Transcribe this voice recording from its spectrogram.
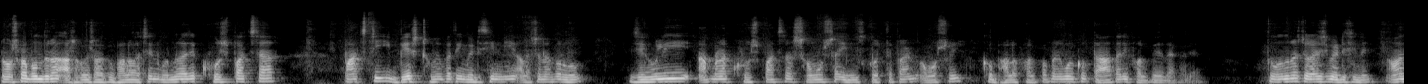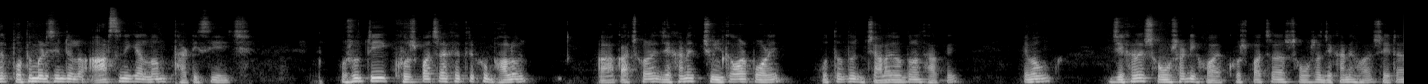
নমস্কার বন্ধুরা, আশা করি সবাই খুব ভালো আছেন। বন্ধুরা, যে খোস পাঁচটি বেস্ট হোমিওপ্যাথিক মেডিসিন নিয়ে আলোচনা করব, যেগুলি আপনারা খোস পাঁচটার সমস্যায় ইউজ করতে পারেন, অবশ্যই খুব ভালো ফল পাবেন এবং খুব তাড়াতাড়ি ফল পেতে দেখা যায়। তো বন্ধুরা, চলে আসি মেডিসিনে আমাদের প্রথম মেডিসিনটি হলো আর্সেনিক অ্যালবাম থার্টি সিএইচ ওষুধটি খোস ক্ষেত্রে খুব ভালো কাজ করে, যেখানে চুলকাওয়ার পরে অত্যন্ত জ্বালা যন্ত্রণা থাকে এবং যেখানে সমস্যাটি হয় খোস সমস্যা যেখানে হয়, সেটা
